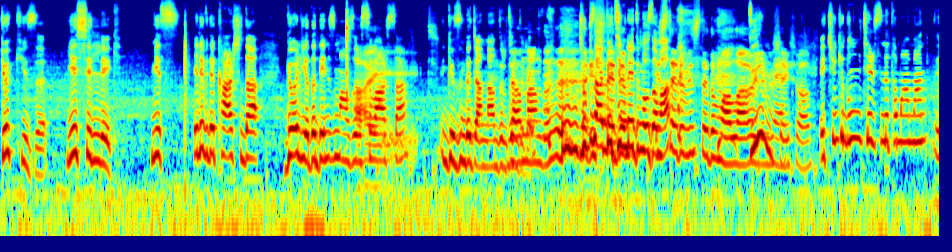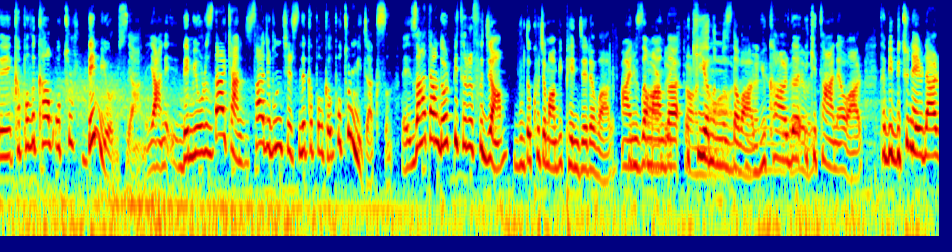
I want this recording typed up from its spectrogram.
Gökyüzü, yeşillik, mis. Hele bir de karşıda göl ya da deniz manzarası Ay. varsa gözünde canlandırdın. Canlandı. Çok güzel İstedim, betimledim o zaman. İstedim istedim vallahi Değil öyle mi? bir şey şu an. E çünkü bunun içerisinde tamamen e, kapalı kal otur demiyoruz yani. Yani demiyoruz derken sadece bunun içerisinde kapalı kalıp oturmayacaksın. E, zaten dört bir tarafı cam. Burada kocaman bir pencere var. Aynı Yukarıda zamanda iki iki yanımızda var, var. Yukarıda yerde, evet. iki tane var. Tabii bütün evler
